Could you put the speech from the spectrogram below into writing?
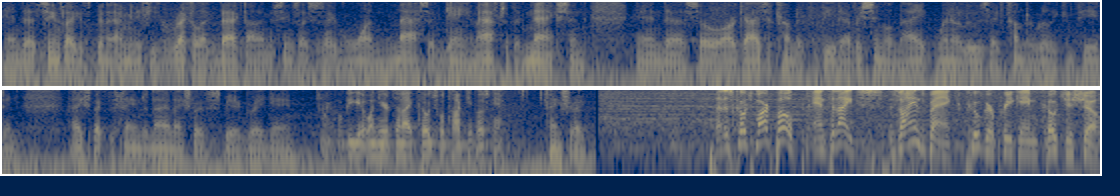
and it seems like it's been. I mean, if you recollect back on them, it seems like it's like one massive game after the next, and and uh, so our guys have come to compete every single night, win or lose. They've come to really compete, and I expect the same tonight, and I expect this to be a great game. Right, hope you get one here tonight, Coach. We'll talk to you post game. Thanks, Greg. That is Coach Mark Pope, and tonight's Zions Bank Cougar pregame coaches show.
